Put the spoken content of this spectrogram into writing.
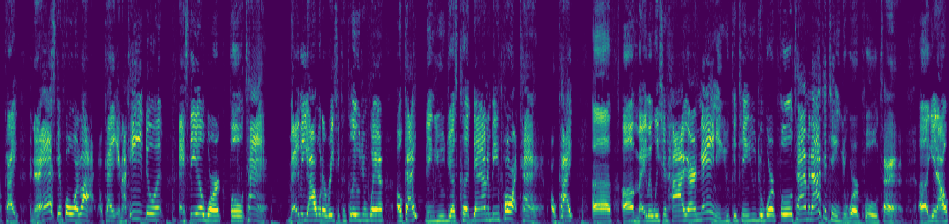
okay? And they're asking for a lot, okay? And I can't do it and still work full time. Maybe y'all would have reached a conclusion where, okay, then you just cut down and be part time. Okay. Uh, uh, maybe we should hire a nanny. You continue to work full time and I continue to work full time. Uh, you know,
